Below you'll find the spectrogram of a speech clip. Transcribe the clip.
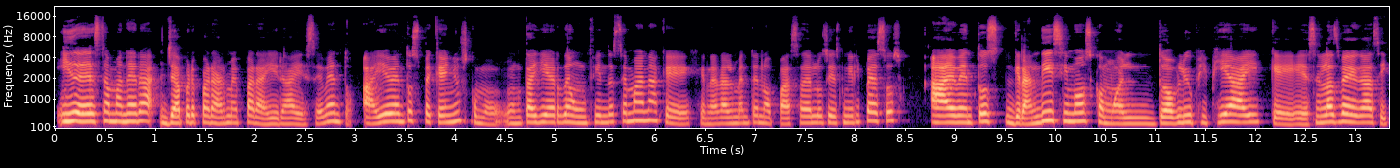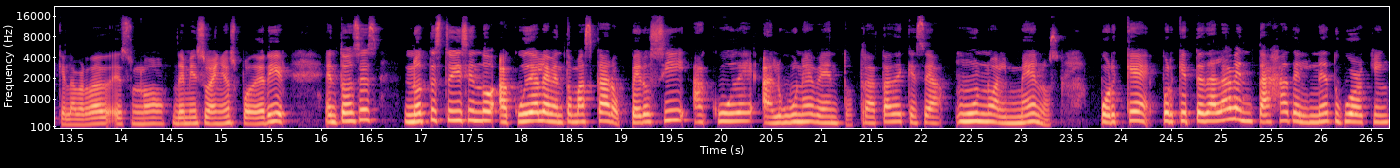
y de esta manera ya prepararme para ir a ese evento. Hay eventos pequeños como un taller de un fin de semana que generalmente no pasa de los 10 mil pesos a eventos grandísimos como el WPPI, que es en Las Vegas y que la verdad es uno de mis sueños poder ir. Entonces, no te estoy diciendo acude al evento más caro, pero sí acude a algún evento. Trata de que sea uno al menos. ¿Por qué? Porque te da la ventaja del networking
